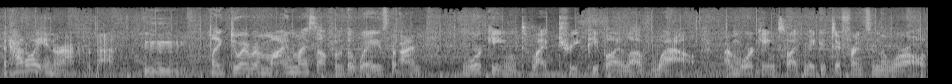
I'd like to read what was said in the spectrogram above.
but how do I interact with that? Hmm. Like, do I remind myself of the ways that I'm working to like treat people I love well? I'm working to like make a difference in the world.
